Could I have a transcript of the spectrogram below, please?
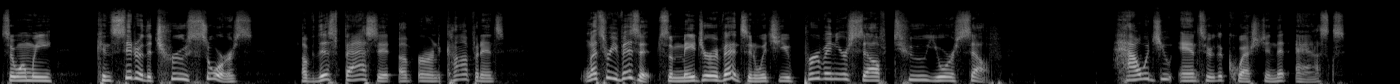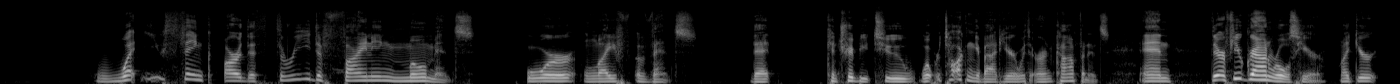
So when we consider the true source of this facet of earned confidence, let's revisit some major events in which you've proven yourself to yourself. How would you answer the question that asks, what you think are the three defining moments or life events that contribute to what we're talking about here with earned confidence? And there are a few ground rules here. Like your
